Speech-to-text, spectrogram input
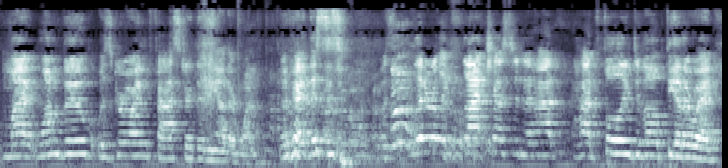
my one boob was growing faster than the other one. Okay, this is was literally flat chested and had had fully developed the other way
